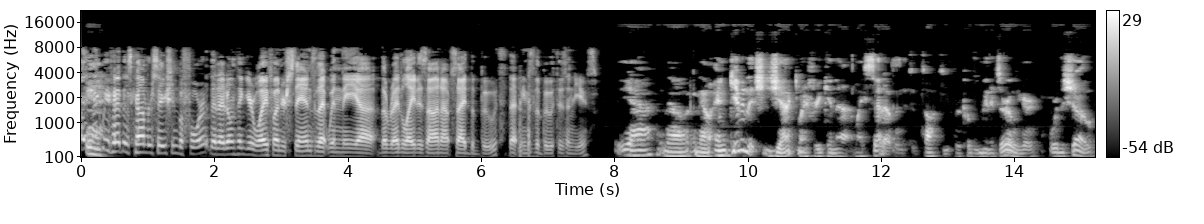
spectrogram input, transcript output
I think we've had this conversation before that I don't think your wife understands that when the uh, the red light is on outside the booth, that means the booth is in use. Yeah, no, no. And given that she jacked my freaking uh, my setup and talked to you for a couple minutes earlier for the show,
